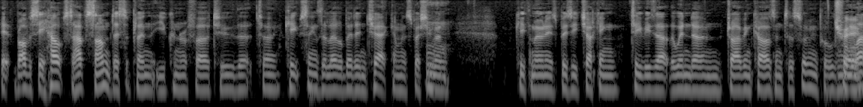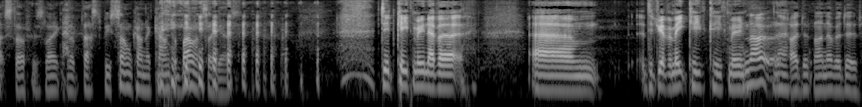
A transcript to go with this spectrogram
It obviously helps to have some discipline that you can refer to that uh, keeps things a little bit in check. I mean, especially when Mm. Keith Moon is busy chucking TVs out the window and driving cars into swimming pools and all that stuff. It's like there has to be some kind of counterbalance, I guess. did Keith Moon ever? Um, did you ever meet Keith Keith Moon? No, No. I didn't. I never did.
